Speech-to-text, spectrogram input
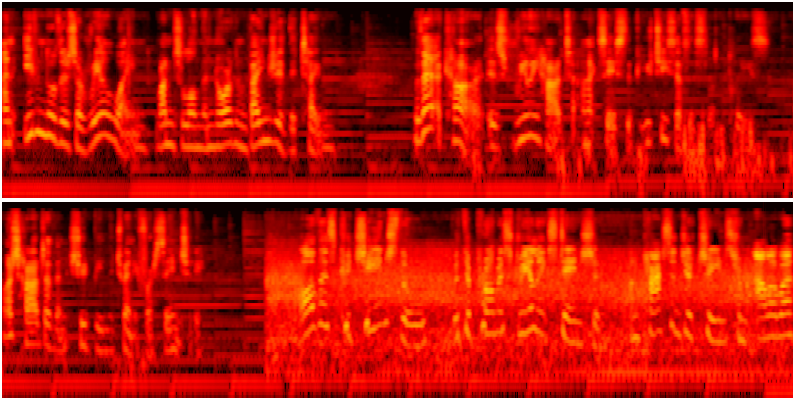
and even though there's a rail line runs along the northern boundary of the town, without a car it's really hard to access the beauties of this little place, much harder than it should be in the 21st century. All this could change though with the promised rail extension and passenger trains from Alloa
